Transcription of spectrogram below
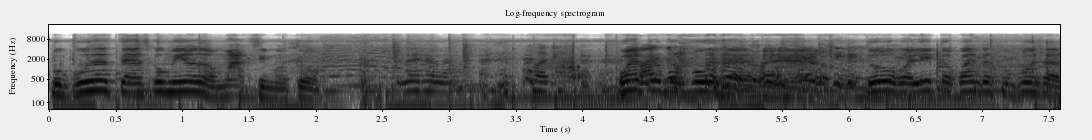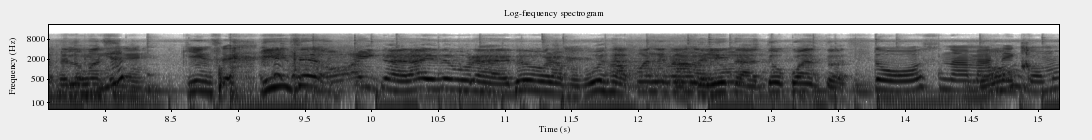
pupusas te has comido lo máximo tú? Cuatro pupusas. Tú, Juelito, ¿cuántas pupusas es lo máximo? 15. 15. Ay, caray, Débora, Débora, pupusa. Estelita, ¿tú cuántos? Dos, nada más ¿No? me como.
